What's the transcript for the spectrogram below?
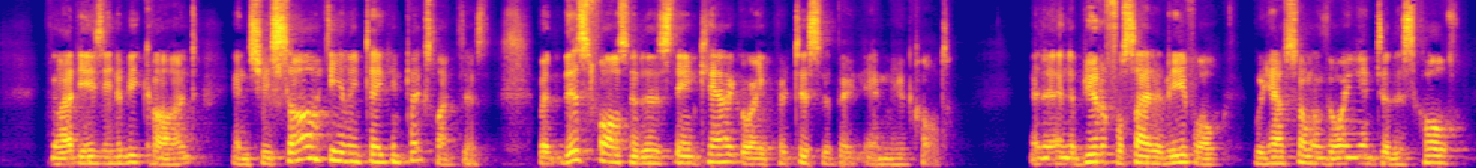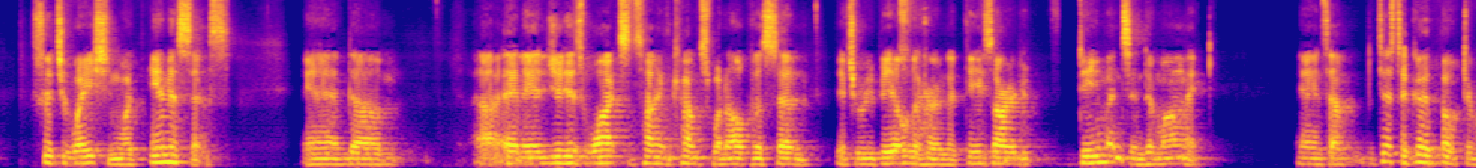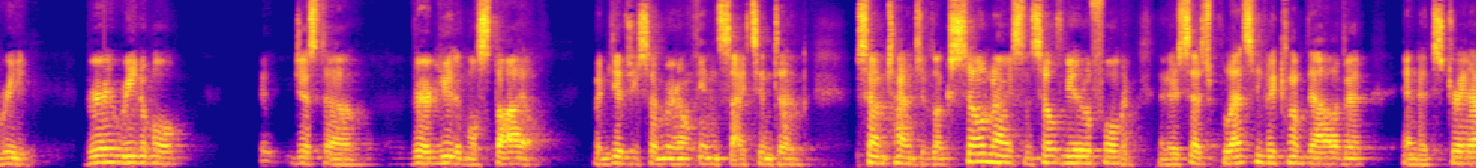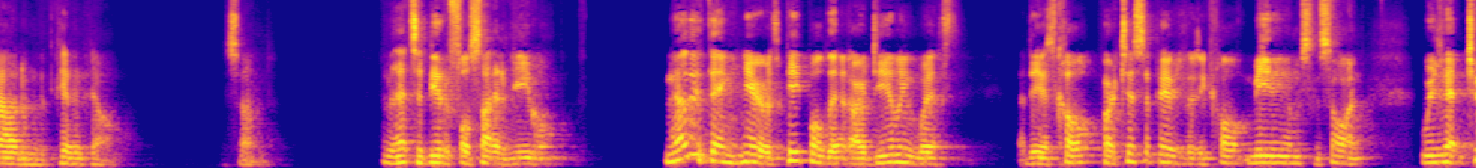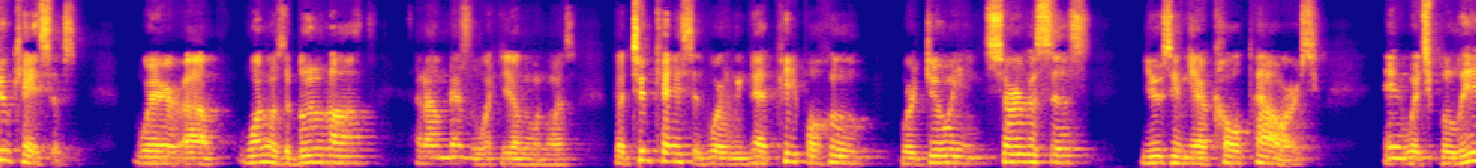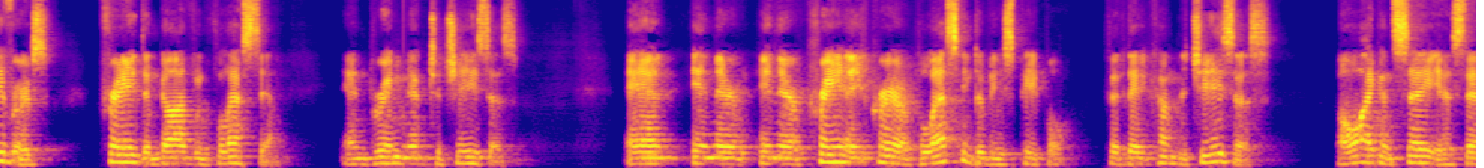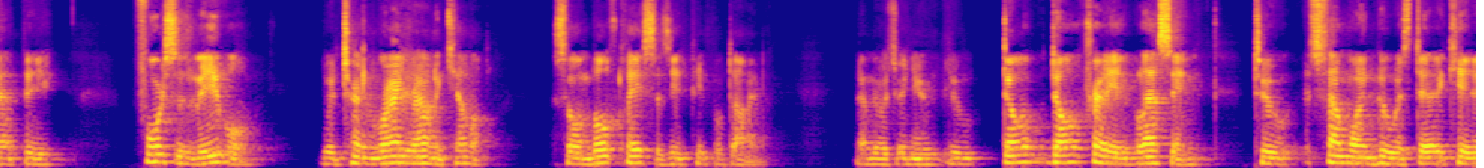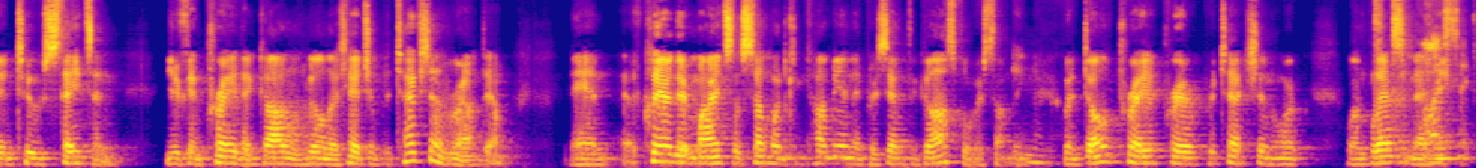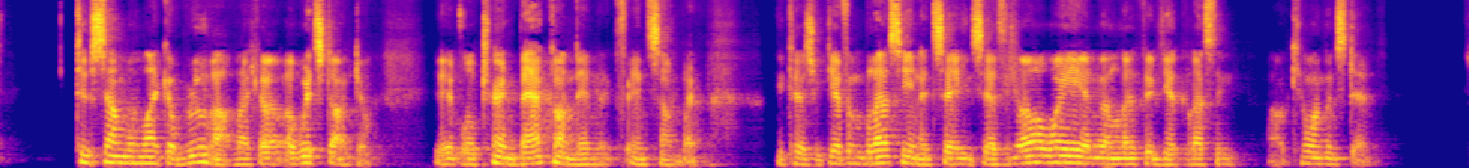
not easy to be conned. And she saw healing taking place like this. But this falls into the same category, participate in the occult. And, and the beautiful side of evil, we have someone going into this whole situation with innocence. And, um, uh, and, and you just watch the time comes when all of a sudden it's revealed to her that these are demons and demonic. And it's a, just a good book to read. Very readable, just a very beautiful style, but gives you some real insights into sometimes it looks so nice and so beautiful, and there's such blessing that comes out of it, and it's straight out of the pit of hell. So that's a beautiful side of evil. Another thing here is people that are dealing with the occult, participators of the occult mediums and so on. We've had two cases where uh, one was a Bruja, and I don't remember what the other one was, but two cases where we had people who were doing services using their occult powers in which believers prayed that God would bless them and bring them to Jesus. And in their, in their praying a prayer of blessing to these people that they come to Jesus, all I can say is that the forces of evil would turn right around and kill them. So in both cases, these people died. In other words, when you, you don't, don't pray a blessing to someone who is dedicated to Satan, you can pray that God will build a hedge of protection around them and clear their minds so someone can come in and present the gospel or something. But don't pray a prayer of protection or, or blessing, blessing. to someone like a bruja, like a, a witch doctor. It will turn back on them in some way because you give them blessing and Satan says, no way, I'm going to let them get blessing. I'll kill them instead.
